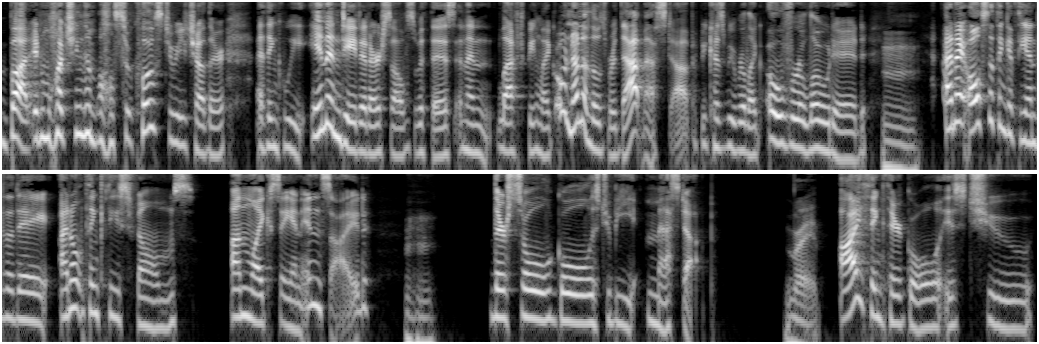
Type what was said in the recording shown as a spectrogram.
But in watching them all so close to each other i think we inundated ourselves with this and then left being like oh none of those were that messed up because we were like overloaded. Mm. and I also think at the end of the day, I don't think these films, unlike, say, an Inside, hmm their sole goal is to be messed up. Right. I think their goal is to,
